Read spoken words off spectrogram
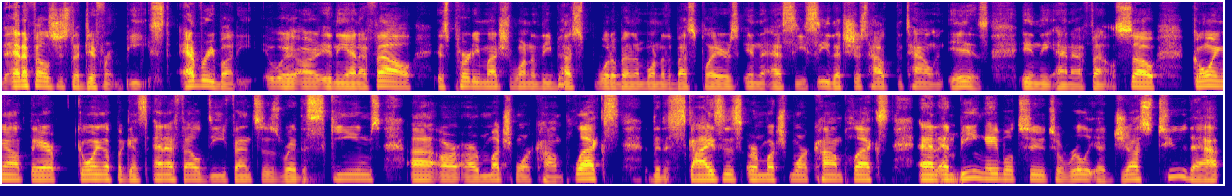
the NFL is just a different beast. Everybody uh, in the NFL is pretty much one of the best, would have been one of the best players in the SEC. That's just how the talent is in the NFL. So going out there, going up against NFL defenses where the schemes uh, are are much more complex, the disguises are much more complex, and and being able to to really adjust to that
